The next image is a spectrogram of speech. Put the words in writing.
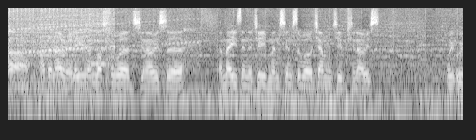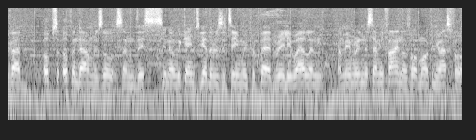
Koki. I don't know really. I'm lost for words. You know, it's an amazing achievement since the World Championships. You know, it's we, we've had ups, up and down results, and this, you know, we came together as a team. We prepared really well, and I mean, we're in the semi-finals. What more can you ask for?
